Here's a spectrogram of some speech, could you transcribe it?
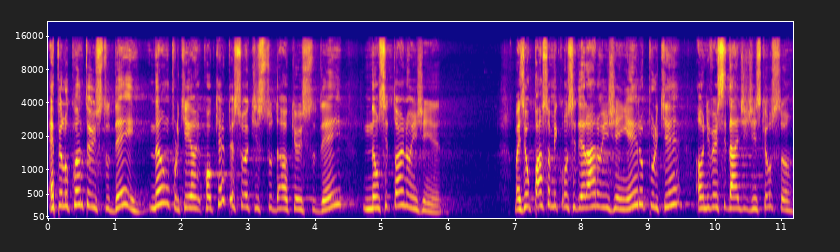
É pelo quanto eu estudei? Não, porque qualquer pessoa que estudar o que eu estudei não se torna um engenheiro. Mas eu passo a me considerar um engenheiro porque a universidade diz que eu sou.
